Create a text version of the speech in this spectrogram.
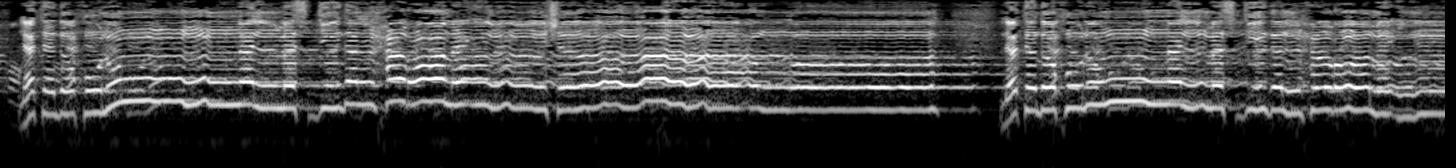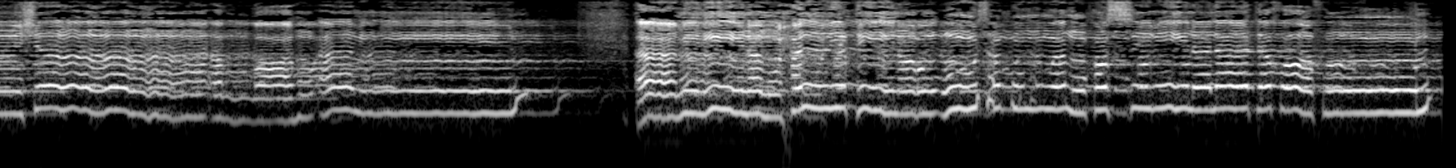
لتدخلن المسجد الحرام إن شاء الله. لتدخلن المسجد الحرام إن شاء الله. آمين آمنين محلقين رؤوسكم ومقصرين لا تخافون.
